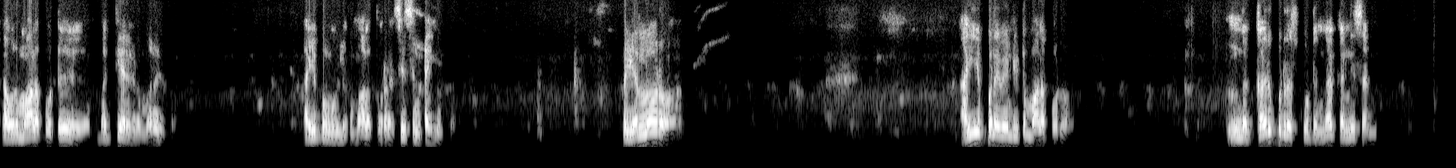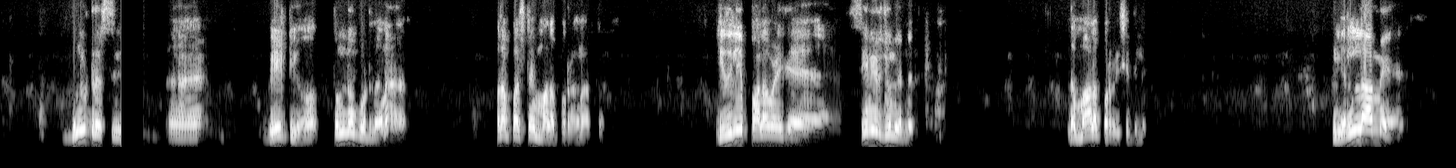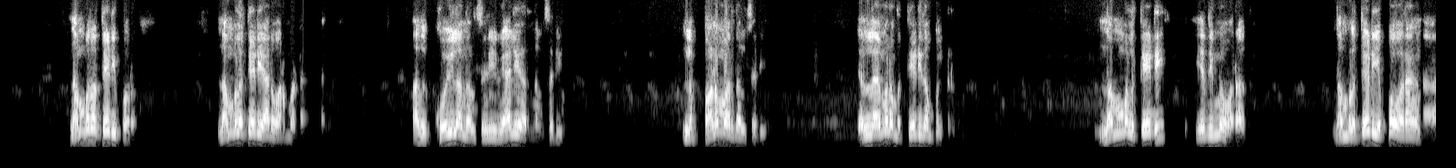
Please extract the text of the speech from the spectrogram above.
நான் ஒரு மாலை போட்டு பக்தியா இருக்கிற மாதிரி இருக்கும். ஐயப்பன் கோவிலுக்கு மாலை போடுற சீசன் டைம் இப்போ. இப்ப எல்லோரும் ஐயப்பனை வேண்டிட்டு மாலை போடுவாங்க. இந்த கருப்பு ட்ரெஸ் போட்டிருந்தா கன்னிசாமி. ப்ளூ ட்ரெஸ் வேட்டியும் துண்டும் போட்டிருந்தாங்கன்னா இப்போதான் ஃபர்ஸ்ட் டைம் மாலை போடுறாங்கன்னு அர்த்தம். இதுலயே பல வகை சீனியர் ஜூனியர்னு இருக்கு. இந்த மாலை போடுற விஷயத்துல. எல்லாமே நம்ம தான் தேடி போறோம். நம்மளை தேடி யாரும் வரமாட்டாங்க. அது கோயிலா இருந்தாலும் சரி வேலையா இருந்தாலும் சரி இல்ல பணமா இருந்தாலும் சரி எல்லாமே நம்ம தேடி தான் போயிட்டு இருக்கோம். நம்மளை தேடி எதுவுமே வராது. நம்மளை தேடி எப்போ வராங்கன்னா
